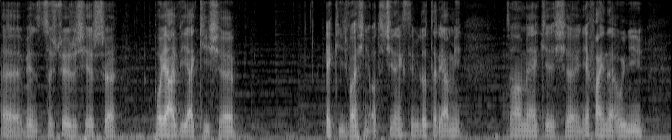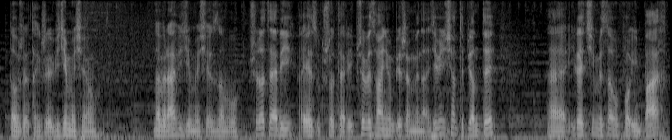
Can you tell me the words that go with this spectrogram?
E, więc coś czuję, że się jeszcze pojawi jakiś e, jakiś właśnie odcinek z tymi loteriami. To mamy jakieś niefajne unii. Dobrze, także widzimy się. Dobra, widzimy się znowu przy loterii. A Jezu, przy loterii. Przy wyzwaniu bierzemy na 95 e, i lecimy znowu po impach.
